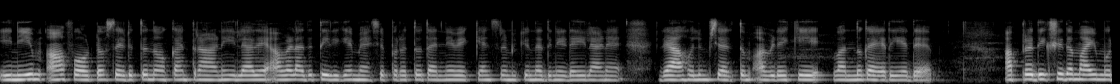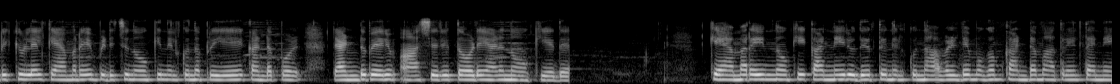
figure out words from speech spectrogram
ഇനിയും ആ ഫോട്ടോസ് എടുത്തു നോക്കാൻ ത്രാണിയില്ലാതെ അവൾ അത് തിരികെ മേശപ്പുറത്തു തന്നെ വെക്കാൻ ശ്രമിക്കുന്നതിനിടയിലാണ് രാഹുലും ശരത്തും അവിടേക്ക് വന്നു കയറിയത്. അപ്രതീക്ഷിതമായി മുറിക്കുള്ളിൽ ക്യാമറയും പിടിച്ചു നോക്കി നിൽക്കുന്ന പ്രിയയെ കണ്ടപ്പോൾ രണ്ടുപേരും ആശ്ചര്യത്തോടെയാണ് നോക്കിയത്. ക്യാമറയും നോക്കി കണ്ണീരുതിർത്ത് നിൽക്കുന്ന അവളുടെ മുഖം കണ്ട മാത്രയിൽ തന്നെ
